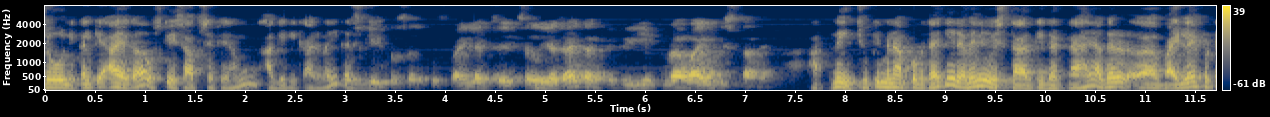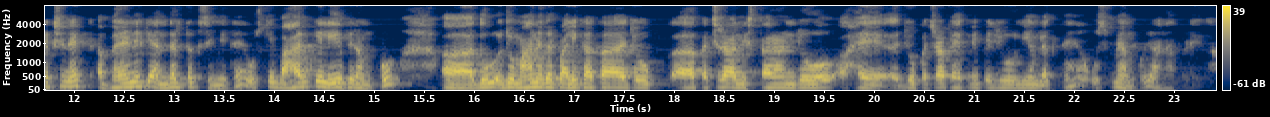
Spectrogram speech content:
जो निकल के आएगा उसके हिसाब से फिर हम आगे की कार्रवाई करेंगे। तो हाँ, नहीं चूँकि मैंने आपको बताया कि रेवेन्यू विस्तार की घटना है अगर वाइल्ड लाइफ प्रोटेक्शन एक्ट अभ्यारण्य के अंदर तक सीमित है उसके बाहर के लिए फिर हमको आ, जो महानगर पालिका का जो कचरा निस्तारण जो है जो कचरा फेंकने पे जो नियम लगते हैं उसमें हमको जाना पड़ेगा।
